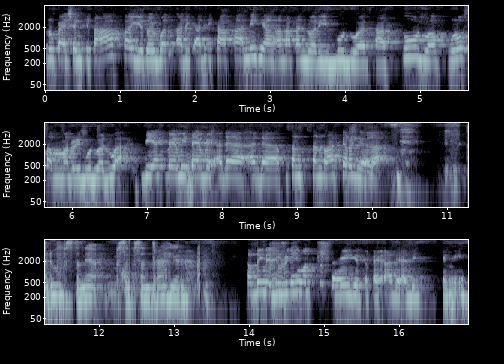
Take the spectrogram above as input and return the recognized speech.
true passion kita apa gitu buat adik-adik kakak nih yang angkatan 2021, 20 sama 2022 di SBM ITB ada ada pesan-pesan terakhir enggak kak? Aduh pesannya pesan-pesan terakhir. Something that you really want to say gitu kayak adik-adik ini.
